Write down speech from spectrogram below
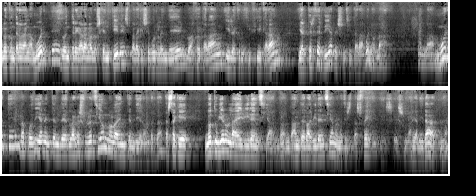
lo condenarán a muerte, lo entregarán a los gentiles para que se burlen de él, lo azotarán y le crucificarán, y al tercer día resucitará. Bueno, la, la muerte la podían entender, la resurrección no la entendieron, ¿verdad? Hasta que no tuvieron la evidencia. ante la evidencia no necesitas fe, es, una realidad, ¿no?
